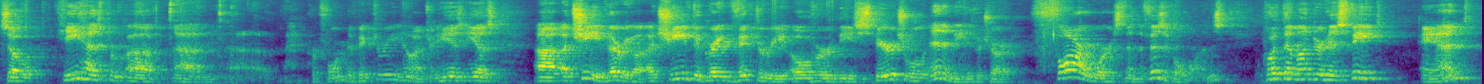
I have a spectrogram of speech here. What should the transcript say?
So he has uh, um, uh, performed a victory. You know, he has, he has uh, achieved, there we go, achieved a great victory over these spiritual enemies, which are far worse than the physical ones, put them under his feet, and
